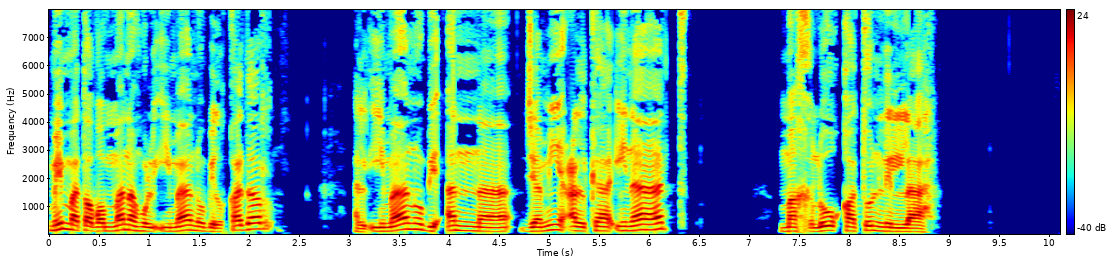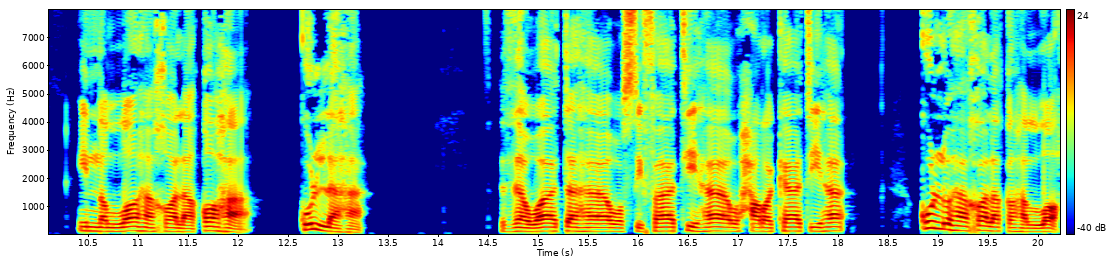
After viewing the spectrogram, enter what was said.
مما تضمنه الإيمان بالقدر، الإيمان بأن جميع الكائنات مخلوقة لله. إن الله خلقها كلها، ذواتها وصفاتها وحركاتها، كلها خلقها الله.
